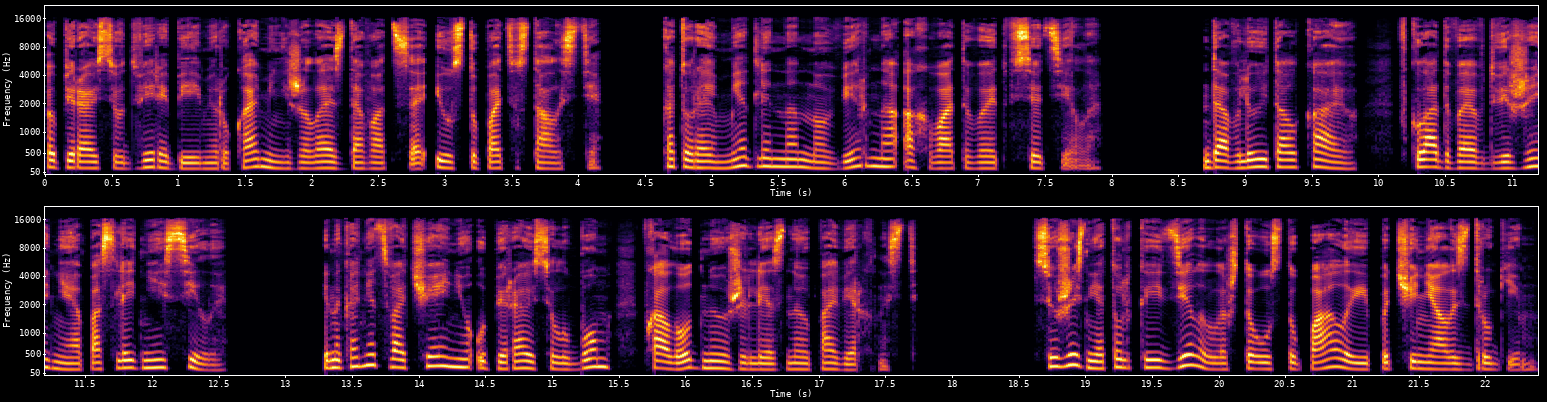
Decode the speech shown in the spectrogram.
Упираюсь в дверь обеими руками, не желая сдаваться и уступать усталости, которая медленно, но верно охватывает все тело. Давлю и толкаю, вкладывая в движение последние силы. И, наконец, в отчаянии упираюсь лбом в холодную железную поверхность. Всю жизнь я только и делала, что уступала и подчинялась другим.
